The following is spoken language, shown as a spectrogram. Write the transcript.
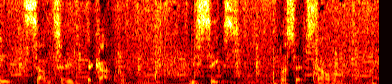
En samtale ad gangen. Vi ses på salgstavlen.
